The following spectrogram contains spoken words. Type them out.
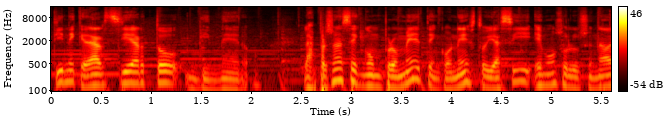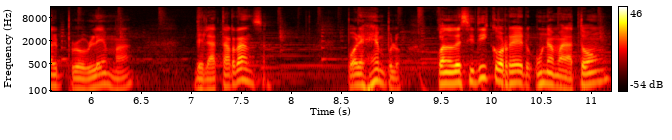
tiene que dar cierto dinero. Las personas se comprometen con esto y así hemos solucionado el problema de la tardanza. Por ejemplo, cuando decidí correr una maratón,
